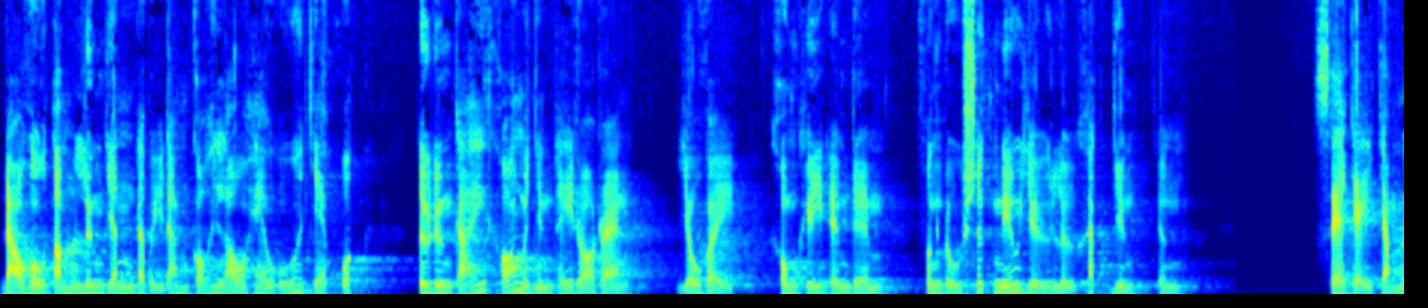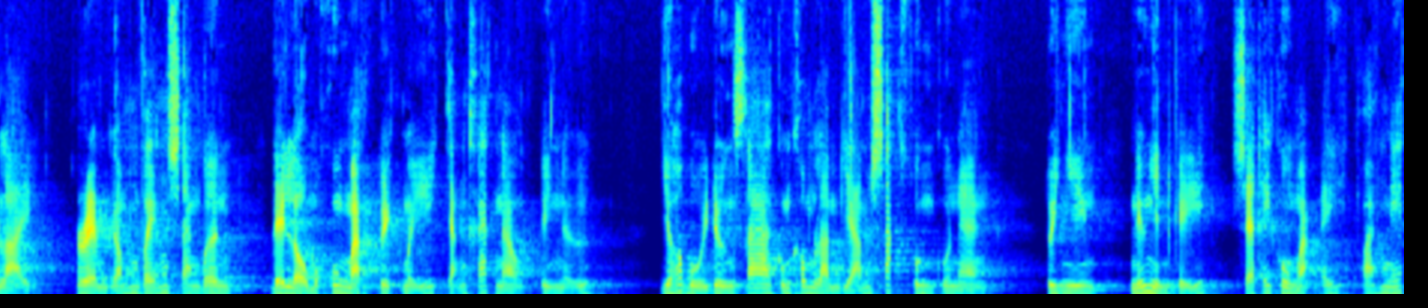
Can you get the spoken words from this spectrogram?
Đảo Hồ Tâm lừng danh đã bị đám cối lau héo úa che khuất. Từ đường cái khó mà nhìn thấy rõ ràng. Dẫu vậy, không khí êm đềm vẫn đủ sức níu giữ lữ khách dừng chân. Xe chạy chậm lại, rèm gấm vén sang bên, để lộ một khuôn mặt tuyệt mỹ chẳng khác nào tiên nữ. Gió bụi đường xa cũng không làm giảm sắc xuân của nàng. Tuy nhiên, nếu nhìn kỹ, sẽ thấy khuôn mặt ấy thoáng nét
